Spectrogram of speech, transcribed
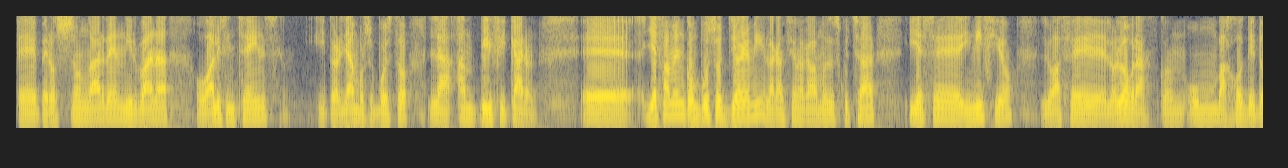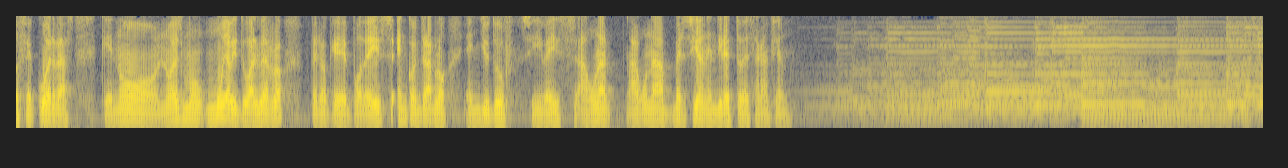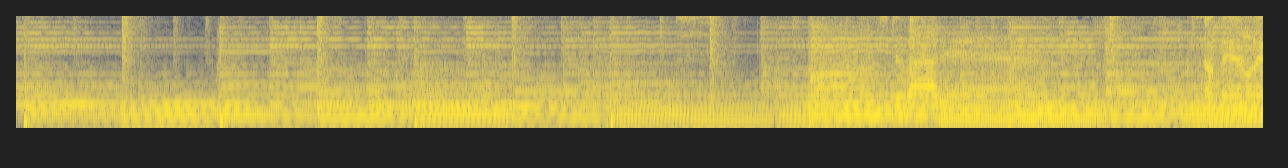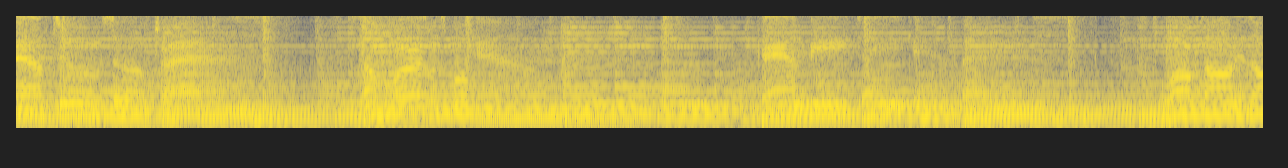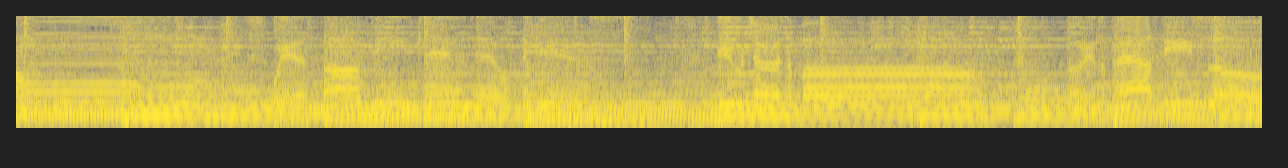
eh, pero Garden, Nirvana o Alice in Chains y Pearl Jam, por supuesto, la amplificaron. Eh, Jeff Amen compuso Jeremy, la canción que acabamos de escuchar, y ese inicio lo hace, lo logra con un bajo de 12 cuerdas, que no, no es muy habitual verlo, pero que podéis encontrarlo en YouTube si veis alguna, alguna versión en directo de esta canción. Nothing left to subtract. Some words when spoken can't be taken back. Walks on his own futures above. But in the past, he's slow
